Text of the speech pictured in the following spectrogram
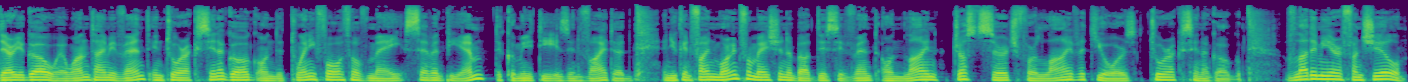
There you go, a one time event in Toorak Synagogue on the 24th of May, 7 p.m. The community is invited, and you can find more information about this event online. Just search for Live at Yours Toorak Synagogue. Vladimir Fanshil,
